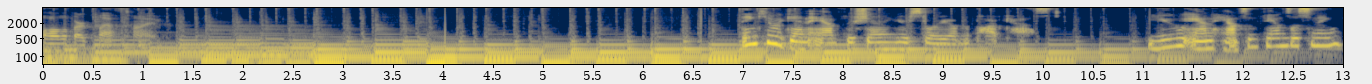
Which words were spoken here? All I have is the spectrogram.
all of our class time. Thank you again, Anne, for sharing your story on the podcast. You Anne Hanson fans listening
